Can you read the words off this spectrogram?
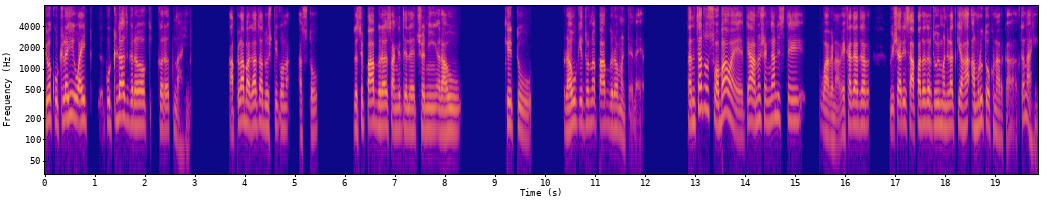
किंवा कुठलंही वाईट कुठलाच ग्रह करत नाही. आपला बघाचा दृष्टिकोन असतो. जसे पाप ग्रह सांगितलेले आहेत शनी राहू केतू. राहू केतूंना पाप ग्रह म्हटलेला आहे त्यांचा जो स्वभाव आहे त्या अनुषंगानेच ते वागणार. एखाद्या जर विषारी सापाला जर तुम्ही म्हणलात की हा अमृत ओकणार का? तर नाही.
